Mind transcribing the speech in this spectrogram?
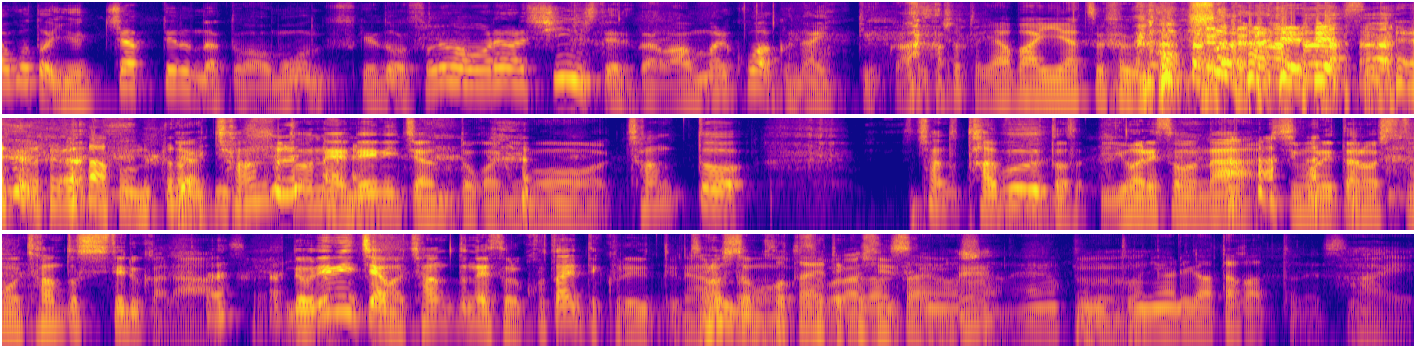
うことを言っちゃってるんだとは思うんですけどそれは我々信じてるからあんまり怖くないっていうか。ちょっとやばいやつ風なですね。それは本い当に。やちゃんとねレニちゃんとかにもちゃんとちゃんとタブーと言われそうな 下ネタの質問をちゃんとしてるから。でもレニちゃんはちゃんとねそれ答えてくれるっていうねあの人も素晴らしい答えてくだですよねさいました。ね。うん。本当にありがたかったです、はい。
